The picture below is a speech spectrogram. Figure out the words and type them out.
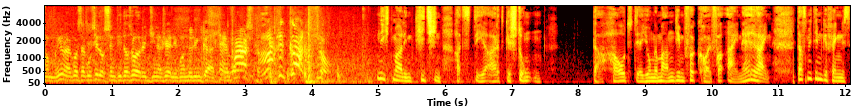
Mamma, io una cosa così l'ho sentita solo a Regina Celi quando l'incazzo. Eh, basta, ma che cazzo! Nicht mal im Kittchen hat's derart gestunken. Da haut der junge Mann dem Verkäufer eine rein. Das mit dem Gefängnis,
